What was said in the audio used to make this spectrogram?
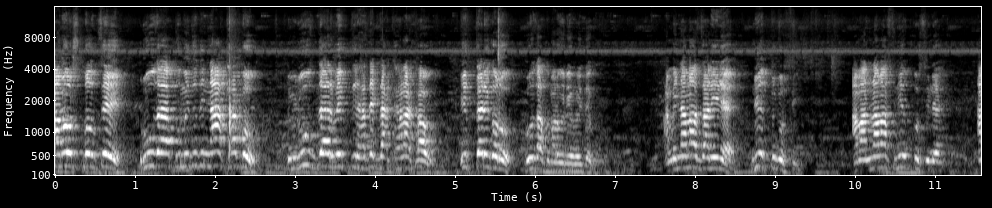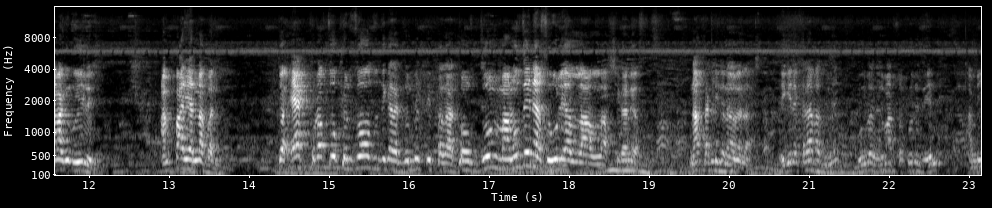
মানুষ বলছে রোজা তুমি যদি না থাকো তুমি রোজদার ব্যক্তির হাতে খানা খাও। ইফতারি করো রোজা তোমার ওই হয়ে যাবে। আমি নামাজ জানি না নিয়ত করছি। আমার নামাজ নিয়ত করছি না কিন্তু হয়ে আমি পারি আর না পারি। তো এক ফোটা চোখের যদি একজন ব্যক্তি পালা, দশজন আছে বলে আল্লাহ আল্লাহ সেখানে আছে। না থাকলে কেন হবে না? এখানে খেলা করে দিন, আমি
